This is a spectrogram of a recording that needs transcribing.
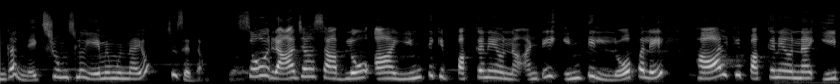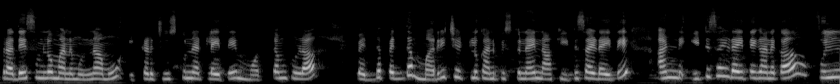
ఇంకా నెక్స్ట్ రూమ్స్లో ఏమేమి ఉన్నాయో చూసేద్దాం. సో రాజా సాబ్లో ఆ ఇంటికి పక్కనే ఉన్న అంటే ఇంటి లోపలే హాల్కి పక్కనే ఉన్న ఈ ప్రదేశంలో మనం ఉన్నాము. ఇక్కడ చూసుకున్నట్లయితే మొత్తం కూడా పెద్ద పెద్ద మర్రి చెట్లు కనిపిస్తున్నాయి నాకు ఇటు సైడ్ అయితే. అండ్ ఇటు సైడ్ అయితే గనక ఫుల్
